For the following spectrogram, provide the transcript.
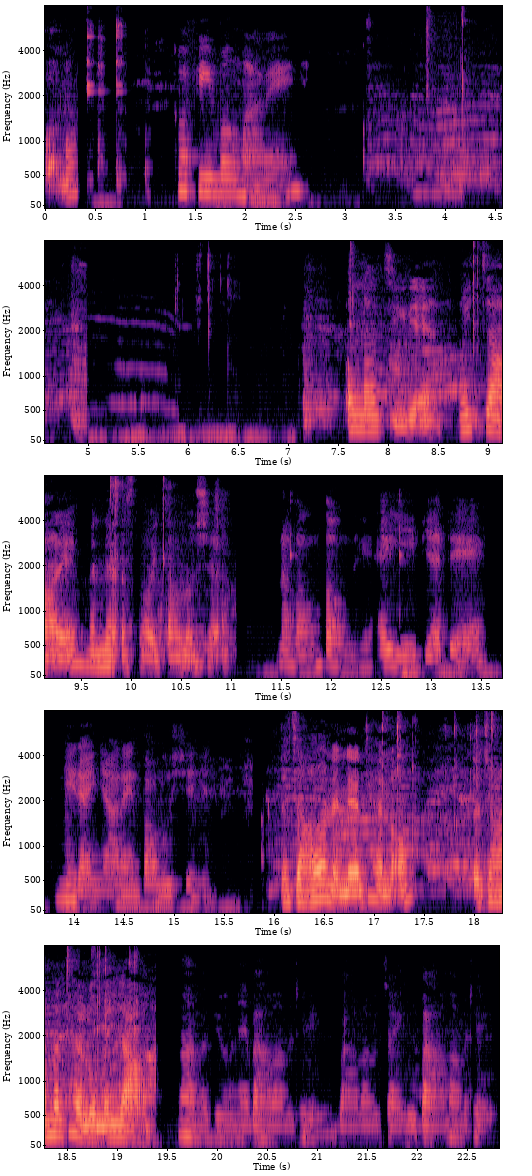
ပေါ့နော်ကော်ဖီမုန့်ပါပဲအုံနောက်ကြည့်တယ်ဝိတ်ကြတယ်မနဲ့အစော်တောက်လို့ရှက်နှလုံးပုံနေအဲ့ရေးပြတ်တယ်နေ့တိုင်းညတိုင်းတောက်လို့ရှိရင်တကြားတော့နည်းနည်းထက်နော်တကြားမထက်လို့မရအောင်ငါမပြောနဲ့ဘာမှမထည့်ဘူးဘာမှမကြိုက်လို့ဘာမှမထည့်ဘူး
